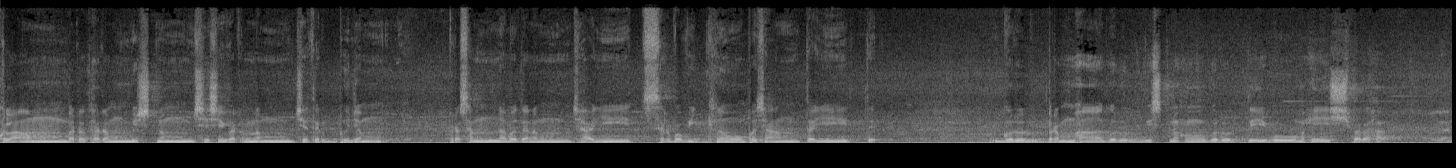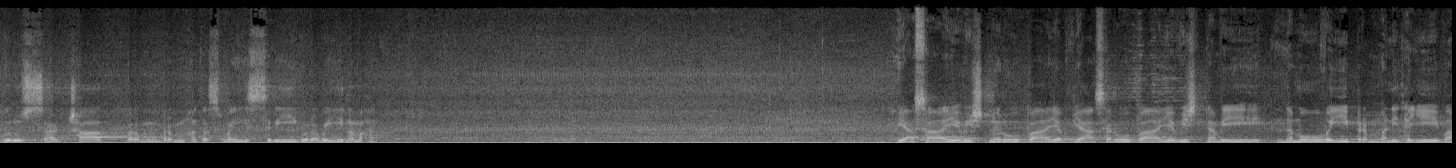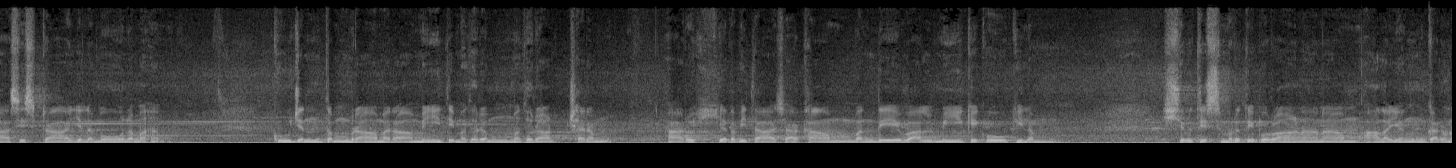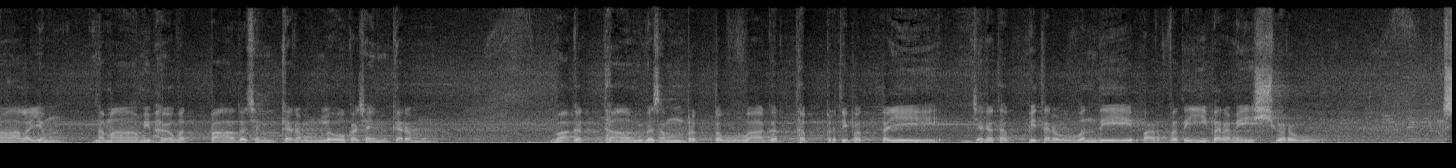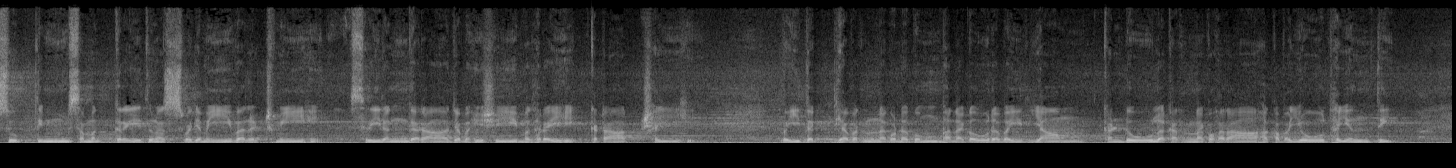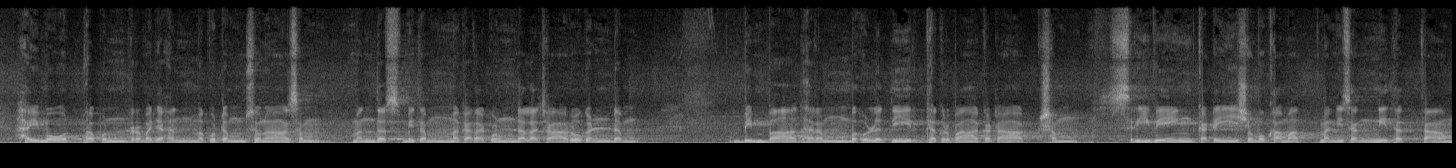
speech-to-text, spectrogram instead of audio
शुक्लाम्बरधरं विष्णुं शशिवर्णं चतुर्भुजं प्रसन्नवदनं ध्यायेत् सर्वविघ्नोपशान्तयेत्। गुरुर्ब्रह्मा गुरुर्विष्णुः गुरुर्देवो महेश्वरः गुरुस्साक्षात्परं ब्रह्म तस्मै श्रीगुरवै नमः। व्यासाय विष्णुरूपाय व्यासूपा विष्णवे नमो वै ब्रह्म ब्रह्मनिधये वासिष्ठाय नमो नमः। कूजन्तं राम रामीति मधुरं मधुराक्षर आरुह्य कविताशाखां वंदे वाल्मीकिकोकिलं श्रुतिस्मृतिपुराणानाम् आलयं करुणालयं, नमामि भगवत्पादशङ्करं, लोकशङ्करम्। वागद्धाविव सम्पृक्तौ वागर्धप्रतिपत्तये जगतः पितरौ वन्दे पार्वतीपरमेश्वरौ। सूक्तिं समग्रयितु न स्वयमेव लक्ष्मीः श्रीरङ्गराजमहिषी मधुरैः कटाक्षैः। वैदग्ध्यवर्णगुणगुम्भनगौरवैर्यां कण्डूलकर्णकुहराः कवयोधयन्ति। సునాసం మందస్మితం మకరకుండలచారుగండం బింబాధరం బహుళదీర్ఘకృపాకటాక్షం శ్రీవేంకటేశముఖమాత్మనిసన్నిధత్తాం.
